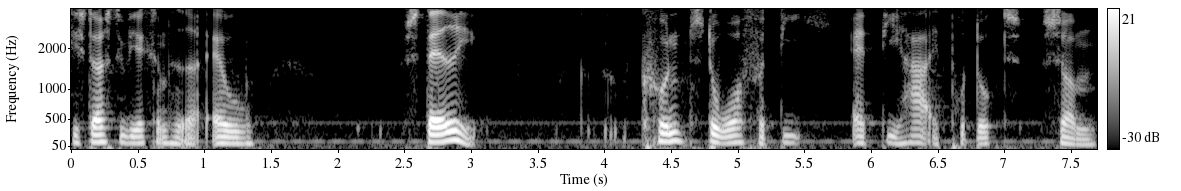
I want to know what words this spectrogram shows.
de største virksomheder, er jo stadig kun store, fordi at de har et produkt, som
